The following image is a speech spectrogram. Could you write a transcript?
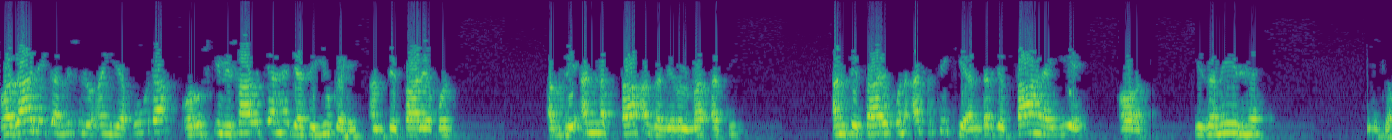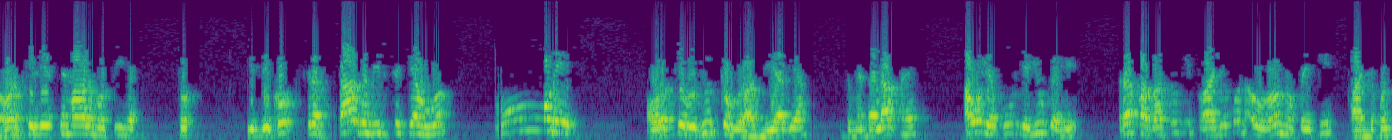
وزالی کا مثل ان یقولا اور اس کی مثال کیا ہے؟ جیسے یوں کہی انت طالق، اب ان تا ضمیر المرأتی انت طالق انت کے اندر جو تا ہے یہ عورت کی ضمیر ہے عورت کے لیے استعمال ہوتی ہے۔ تو یہ دیکھو، صرف تا ضمیر سے کیا ہوا؟ پورے عورت کے وجود کا مراد لیا گیا۔ تمہیں طلاق ہے۔ او یقول یہ یوں کہے رفع باتوں کی طالقن او عنقی کی طالقن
